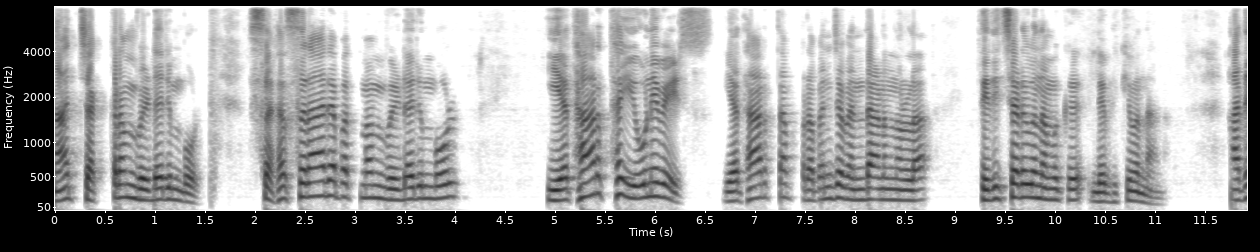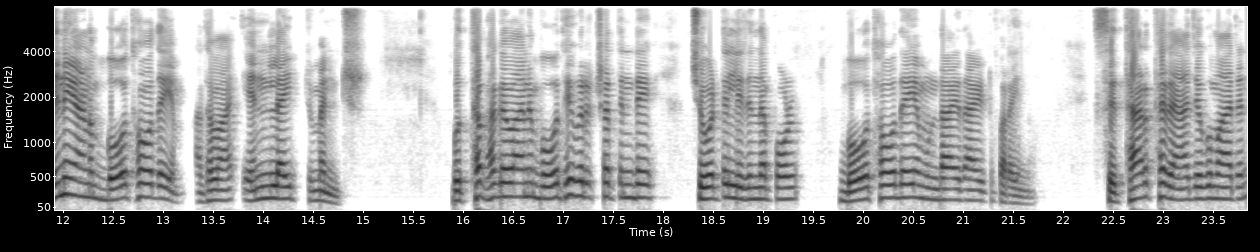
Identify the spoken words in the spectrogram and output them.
ആ ചക്രം വിടരുമ്പോൾ സഹസ്രാര പത്മം വിടരുമ്പോൾ യഥാർത്ഥ യൂണിവേഴ്സ് യഥാർത്ഥ പ്രപഞ്ചം എന്താണെന്നുള്ള തിരിച്ചറിവ് നമുക്ക് ലഭിക്കുമെന്നാണ്. അതിനെയാണ് ബോധോദയം അഥവാ എൻലൈറ്റ്മെന്റ് ബുദ്ധഭഗവാന് ബോധിവൃക്ഷത്തിന്റെ ചുവട്ടിലിരുന്നപ്പോൾ ബോധോദയം ഉണ്ടായതായിട്ട് പറയുന്നു. സിദ്ധാർത്ഥ രാജകുമാരൻ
